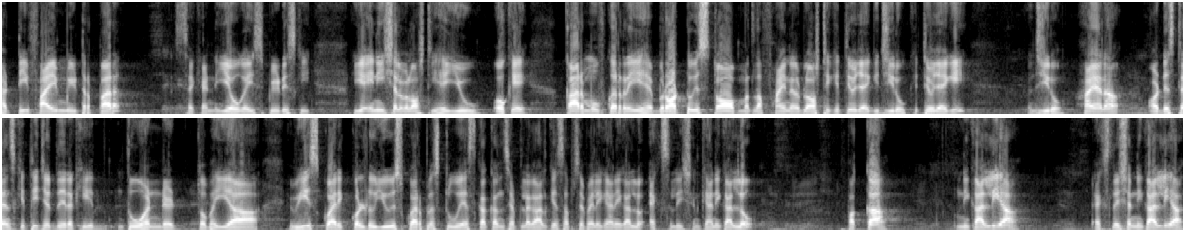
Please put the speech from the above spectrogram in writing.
thirty five metre per second ये हो गई स्पीड इसकी। ये इनिशियल वेलोसिटी है यू ओके कार मूव कर रही है ब्रॉड टू स्टॉप मतलब फाइनल वेलोसिटी कितनी हो जाएगी? ज़ीरो कितनी हो जाएगी? ज़ीरो हाँ या ना? और डिस्टेंस कितनी दे रखी है? टू हंड्रेड तो भैया v square equal to u square plus two s का कंसेप्ट लगा के सबसे पहले क्या निकाल लो? एक्सलेशन क्या निकाल लो? पक्का? निकाल लिया? एक्सलेशन निकाल लिया।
